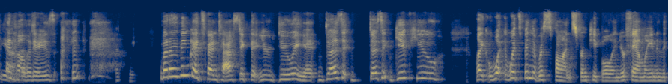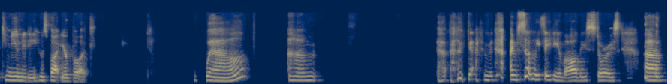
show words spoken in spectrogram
yeah, and holidays. but I think that's fantastic that you're doing it. Does it does it give you like what what's been the response from people in your family and in the community who's bought your book? Well um I'm, suddenly thinking of all these stories. Um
